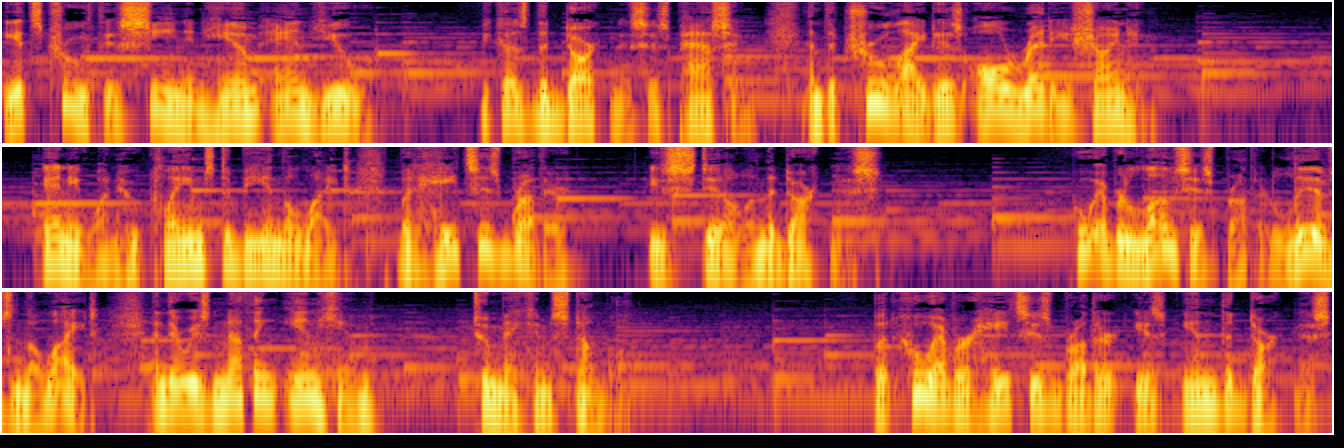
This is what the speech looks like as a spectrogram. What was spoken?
Its truth is seen in him and you, because the darkness is passing and the true light is already shining. Anyone who claims to be in the light but hates his brother is still in the darkness. Whoever loves his brother lives in the light, and there is nothing in him to make him stumble. But whoever hates his brother is in the darkness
